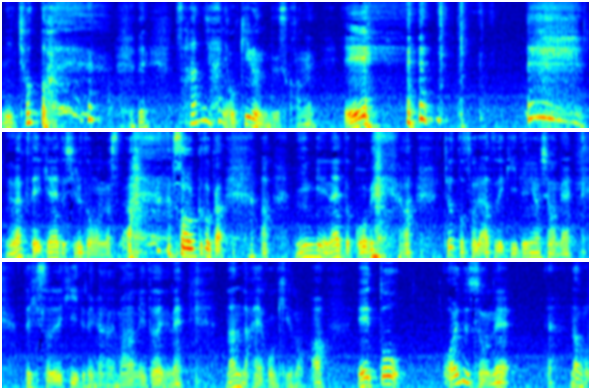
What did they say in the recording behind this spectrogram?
にちょっと え、3時半に起きるんですかね。ええー。寝なくてはいけないと知ると思います。あ、そうくとか。あ、人間寝ないとこう、あ、ちょっとそれ後で聞いてみましょうね。ぜひそれで聞いてね、皆さんに学んでいただいてね。なんで早く起きるの？あ、えっ、ー、と、あれですよね。なんか、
